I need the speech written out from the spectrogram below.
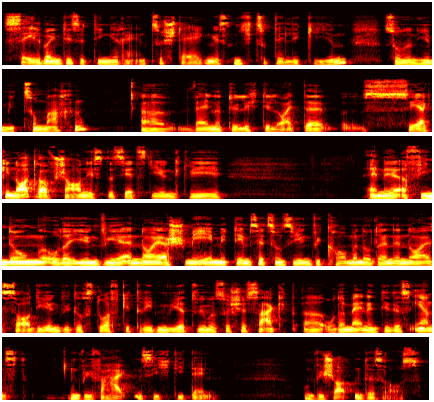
selber in diese Dinge reinzusteigen, es nicht zu delegieren, sondern hier mitzumachen, äh, weil natürlich die Leute sehr genau drauf schauen, ist das jetzt irgendwie eine Erfindung oder irgendwie ein neuer Schmäh, mit dem sie jetzt uns irgendwie kommen oder eine neue Sau, die irgendwie durchs Dorf getrieben wird, wie man so schön sagt, äh, oder meinen die das ernst? Und wie verhalten sich die denn? Und wie schaut denn das aus?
